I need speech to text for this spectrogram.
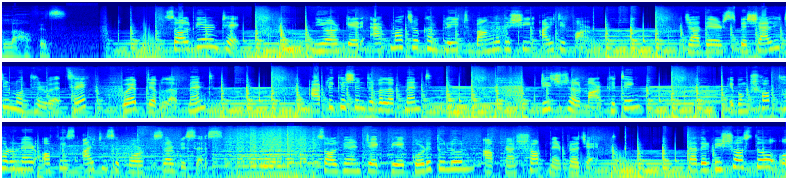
আল্লাহ হাফেজ। সলভিয়ান টেক, নিউ ইয়র্কের একমাত্র কমপ্লিট বাংলাদেশি আইটি ফার্ম, যাদের স্পেশালিটির মধ্যে রয়েছে web development application development, digital marketing এবং সব ধরনের office IT support services Solvian Tech দিয়ে গড়ে তুলুন আপনার স্বপ্নের প্রজেক্ট তাদের বিশ্বস্ত ও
